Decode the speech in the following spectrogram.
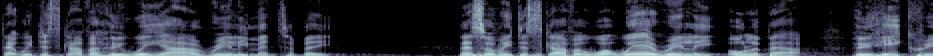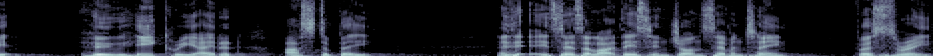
that we discover who we are really meant to be. That's when we discover what we're really all about, who He, cre- who he created us to be. And it says it like this in John 17, verse 3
